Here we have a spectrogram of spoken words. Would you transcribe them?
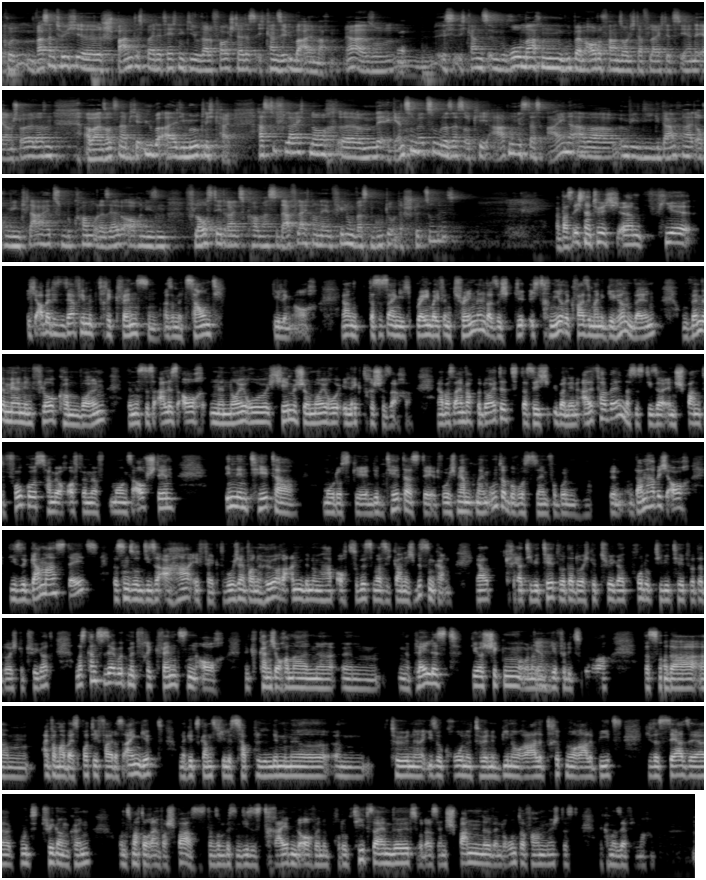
Cool. Was natürlich äh, spannend ist bei der Technik, die du gerade vorgestellt hast, ich kann sie überall machen. Ja, also ja. Ich, ich kann es im Büro machen. Gut, beim Autofahren sollte ich da vielleicht jetzt die Hände eher am Steuer lassen. Aber ansonsten habe ich ja überall die Möglichkeit. Hast du vielleicht noch ähm, eine Ergänzung dazu, wo du sagst, okay, Atmung ist das eine, aber irgendwie die Gedanken halt auch irgendwie in Klarheit zu bekommen oder selber auch in diesen Flow-State reinzukommen, hast du da vielleicht noch eine Empfehlung, was eine gute Unterstützung ist? Was ich natürlich ähm, viel, ich arbeite sehr viel mit Frequenzen, also mit Sound Healing auch. Ja, und das ist eigentlich Brainwave Entrainment. Also ich, ich trainiere quasi meine Gehirnwellen. Und wenn wir mehr in den Flow kommen wollen, dann ist das alles auch eine neurochemische neuroelektrische Sache. Ja, was einfach bedeutet, dass ich über den Alpha-Wellen, das ist dieser entspannte Fokus, haben wir auch oft, wenn wir morgens aufstehen, in den Theta Modus gehe, in den Theta-State, wo ich mehr mit meinem Unterbewusstsein verbunden bin. Und dann habe ich auch diese Gamma-States, das sind so diese Aha-Effekte, wo ich einfach eine höhere Anbindung habe, auch zu wissen, was ich gar nicht wissen kann. Ja, Kreativität wird dadurch getriggert, Produktivität wird dadurch getriggert. Und das kannst du sehr gut mit Frequenzen auch. Da kann ich auch einmal eine, ähm, eine Playlist dir schicken und ja. hier für die Zuhörer, dass man da ähm, einfach mal bei Spotify das eingibt. Und da gibt es ganz viele Subliminal ähm, Töne, isochrone Töne, binaurale, tripneurale Beats, die das sehr, sehr gut triggern können. Und es macht auch einfach Spaß. Es ist dann so ein bisschen dieses Treibende, auch wenn du produktiv sein willst oder das Entspannende, wenn du runterfahren möchtest. Da kann man sehr viel machen.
